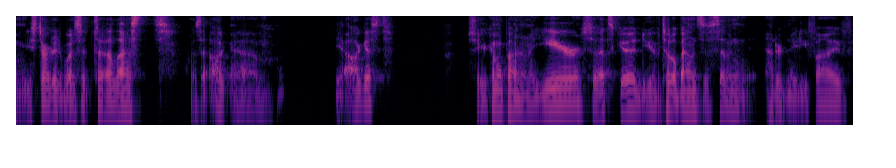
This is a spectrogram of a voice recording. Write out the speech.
Um, you started, was it uh, last, was it, um, yeah, August? So you're coming up on a year. So that's good. You have a total balance of 785.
